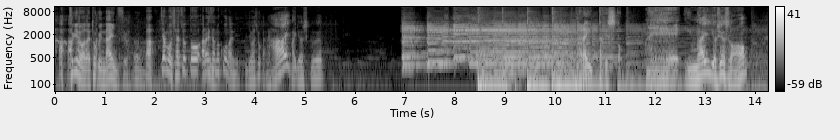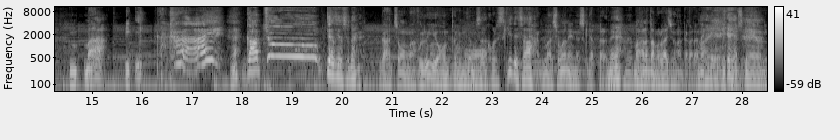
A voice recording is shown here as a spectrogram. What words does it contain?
次の話題特にないんですよ。うん。あ、じゃあもう社長と新井さんのコーナーに行きましょうかね。はい、はいよろしく。新井武と。えー、今井義康の？んまあいいかい。ね。ガチョーンってやつですよねガチョンは古いよ本当にもでもさうこれ好きでさ。まあしょうがないな好きだったらね。ねまああなたのラジオなんだからね、はい。まあ好きなように、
